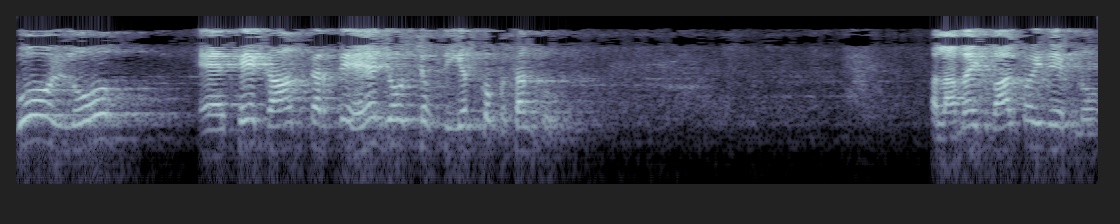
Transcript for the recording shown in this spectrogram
وہ لوگ ایسے کام کرتے ہیں جو شخصیت کو پسند ہو۔ علامہ اقبال کو ہی دیکھ لو۔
